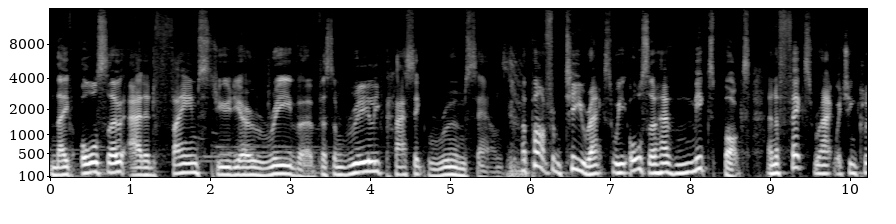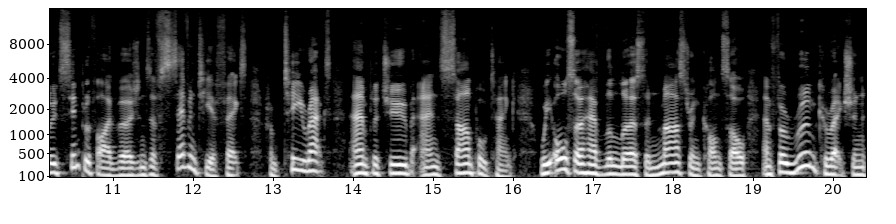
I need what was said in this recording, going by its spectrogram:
And they've also added Fame Studio Reverb for some really classic room sounds. Apart from T-RackS, we also have Mixbox, an effects rack which includes simplified versions of 70 effects from T-RackS, Amplitube, and Sample Tank. We also have the Lurssen mastering console, and for room correction,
